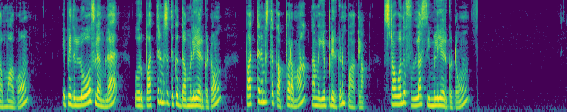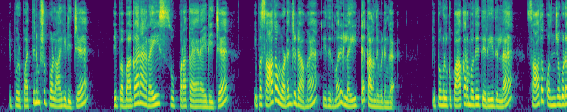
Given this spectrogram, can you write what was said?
தம் ஆகும். இப்போ இது லோ ஃப்ளேமில் ஒரு பத்து நிமிஷத்துக்கு தம்லேயே இருக்கட்டும். பத்து நிமிஷத்துக்கு அப்புறமா நம்ம எப்படி இருக்குன்னு பார்க்கலாம். ஸ்டவ் வந்து ஃபுல்லாக சிம்லேயே இருக்கட்டும். இப்போ ஒரு பத்து நிமிஷம் போல் ஆகிடுச்சு. இப்போ பகாரா ரைஸ் சூப்பராக தயாராகிடுச்சு இப்போ சாதம் உடஞ்சிடாமல் இது இது மாதிரி லைட்டாக கலந்து விடுங்க. இப்போ உங்களுக்கு பார்க்குற போதே தெரியுதில்ல சாதம் கொஞ்சம் கூட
